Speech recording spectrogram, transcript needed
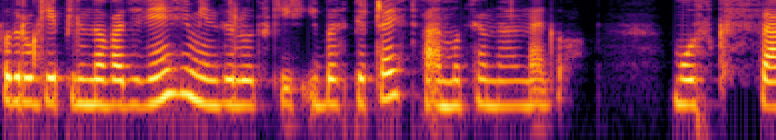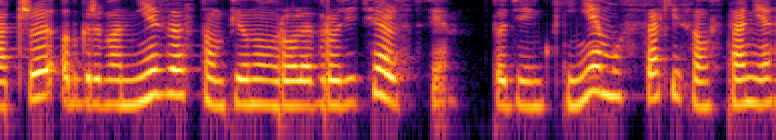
Po drugie, pilnować więzi międzyludzkich i bezpieczeństwa emocjonalnego. Mózg ssaczy odgrywa niezastąpioną rolę w rodzicielstwie. To dzięki niemu ssaki są w stanie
